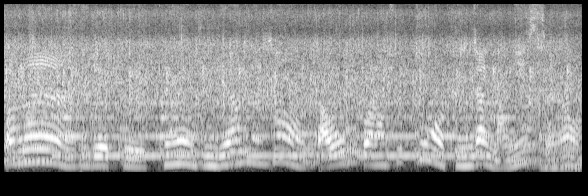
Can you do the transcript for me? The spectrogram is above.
저는 이제 그 공연 준비하면서 나우 오빠랑 소통을 굉장히 많이 했어요.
